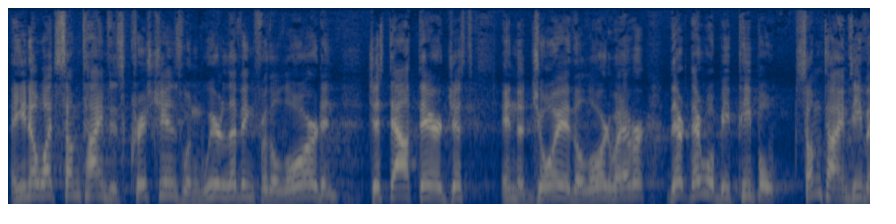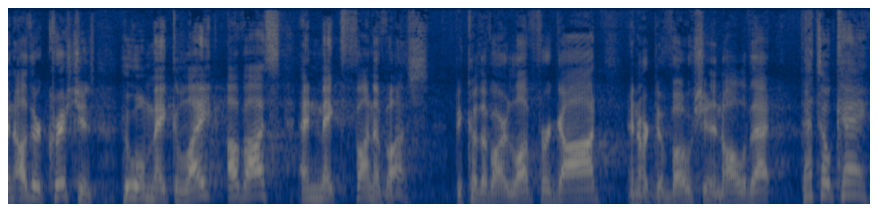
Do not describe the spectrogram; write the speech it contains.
And you know what? Sometimes as Christians, when we're living for the Lord and just out there, just in the joy of the Lord, whatever, there, there will be people, sometimes even other Christians, who will make light of us and make fun of us because of our love for God and our devotion and all of that. That's okay.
